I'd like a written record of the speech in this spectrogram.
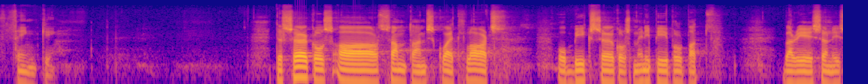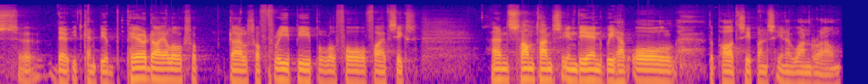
thinking. The circles are sometimes quite large or big circles, many people, but variation is uh, there. It can be a pair dialogues or dialogues of three people or four, five, six. And sometimes in the end we have all the participants in a one round.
